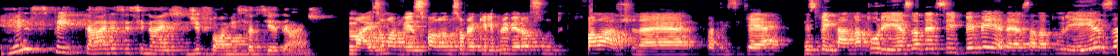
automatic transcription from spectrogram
respeitar esses sinais de fome e saciedade. Mais uma vez falando sobre aquele primeiro assunto que tu falaste, né, Patrícia, que é respeitar a natureza desse bebê, né, essa natureza,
